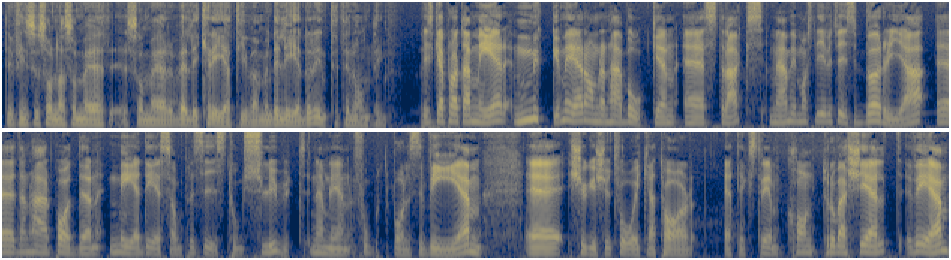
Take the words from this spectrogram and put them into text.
Det finns ju sådana som är, som är väldigt kreativa men det leder inte till någonting. Vi ska prata mer, mycket mer om den här boken eh, strax, men vi måste givetvis börja eh, den här podden med det som precis tog slut, nämligen fotbolls-VM eh, 2022 i Qatar. Ett extremt kontroversiellt VM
